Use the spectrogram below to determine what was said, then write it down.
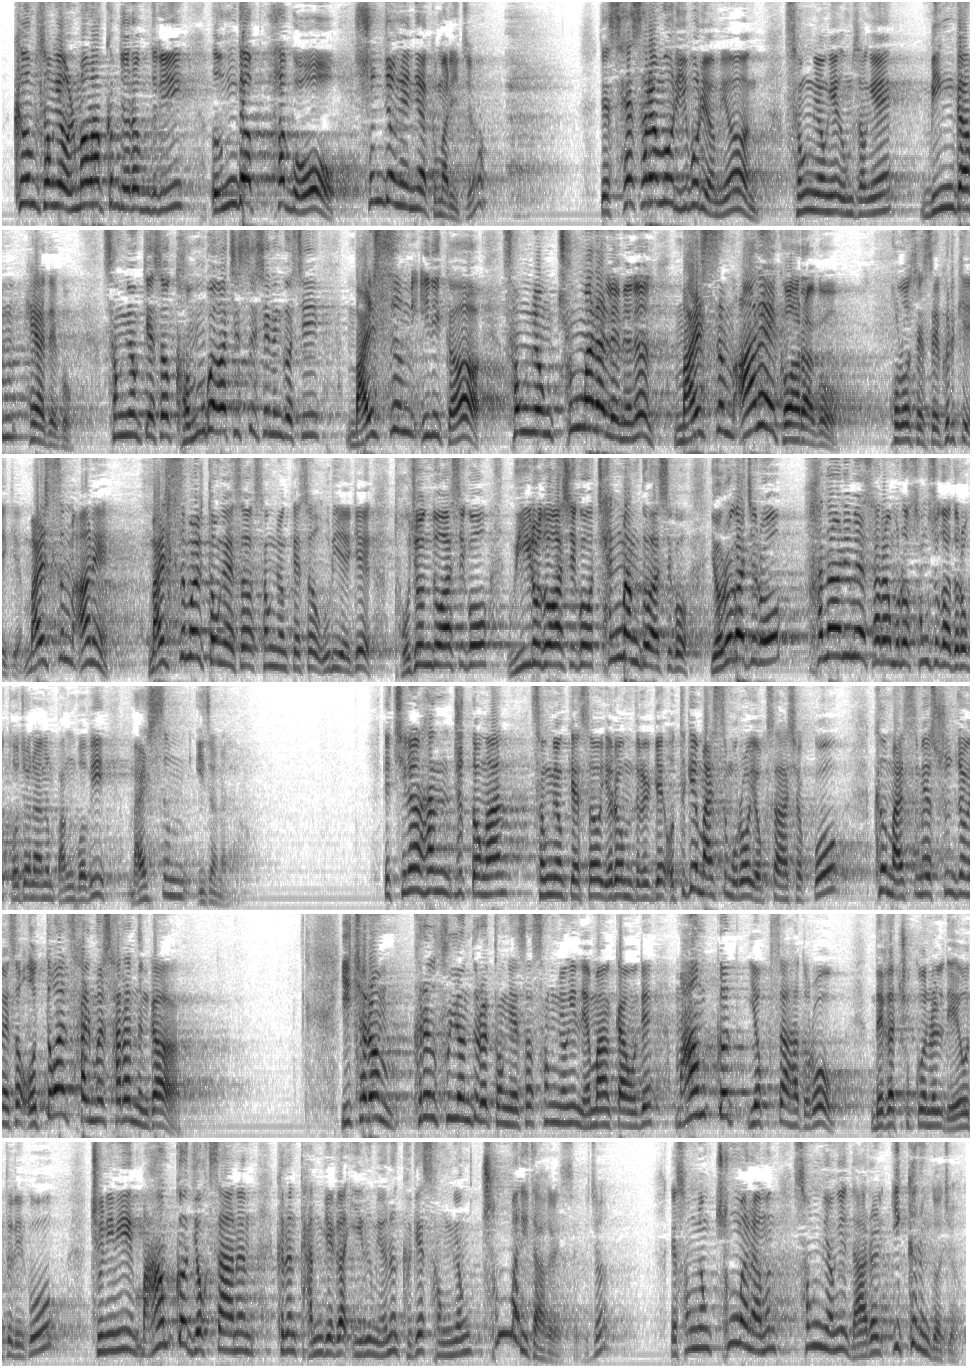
그 음성에 얼마만큼 여러분들이 응답하고 순정했냐 그 말이죠. 새 사람을 입으려면 성령의 음성에 민감해야 되고 성령께서 검과 같이 쓰시는 것이 말씀이니까 성령 충만하려면은 말씀 안에 거하라고 골로새서에 그렇게 얘기해요. 말씀 안에 말씀을 통해서 성령께서 우리에게 도전도 하시고 위로도 하시고 책망도 하시고 여러 가지로 하나님의 사람으로 성숙하도록 도전하는 방법이 말씀이잖아요. 지난 한 주 동안 성령께서 여러분들에게 어떻게 말씀으로 역사하셨고 그 말씀에 순종해서 어떠한 삶을 살았는가 이처럼 그런 훈련들을 통해서 성령이 내 마음 가운데 마음껏 역사하도록 내가 주권을 내어드리고 주님이 마음껏 역사하는 그런 단계가 이르면은 그게 성령 충만이다 그랬어요. 그죠? 성령 충만하면 성령이 나를 이끄는 거죠.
